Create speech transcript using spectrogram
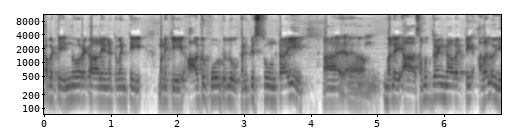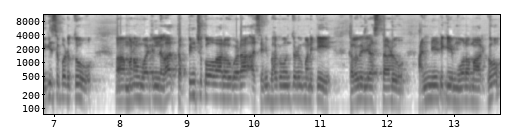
కాబట్టి ఎన్నో రకాలైనటువంటి మనకి ఆటుపోటులు కనిపిస్తూ ఉంటాయి. ఆ, మరి ఆ సముద్రం కాబట్టి అలలు ఎగిసిపడుతూ మనం వాటిని ఎలా తప్పించుకోవాలో కూడా ఆ శని భగవంతుడు మనకి కలుగజేస్తాడు. అన్నిటికీ మూల మార్గం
